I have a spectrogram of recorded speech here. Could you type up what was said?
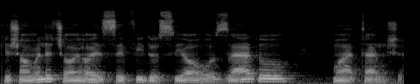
که شامل چایهای سفید و سیاه و زرد و معطر میشه.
